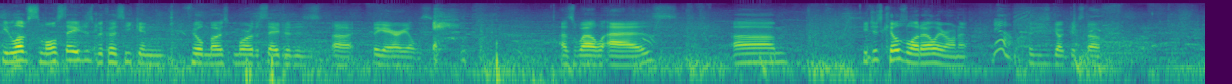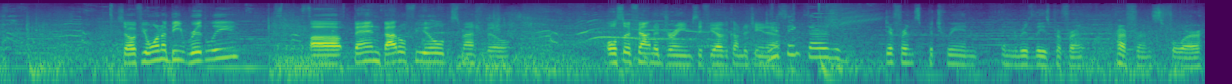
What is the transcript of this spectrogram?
He loves small stages because he can fill most more of the stage with his uh, big aerials, as well as um, he just kills a lot earlier on it yeah. because he's got good stuff. So if you want to beat Ridley, uh, ban Battlefield Smashville. Also Fountain of Dreams if you ever come to Do you think there's a difference between in Ridley's prefer preference for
